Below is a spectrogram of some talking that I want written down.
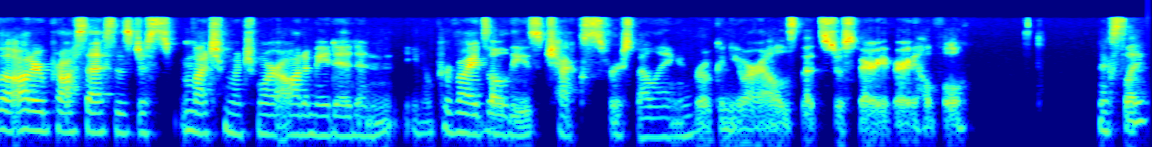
the OTTR process is just much, much more automated and you know provides all these checks for spelling and broken URLs. That's just very, very helpful. Next slide.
